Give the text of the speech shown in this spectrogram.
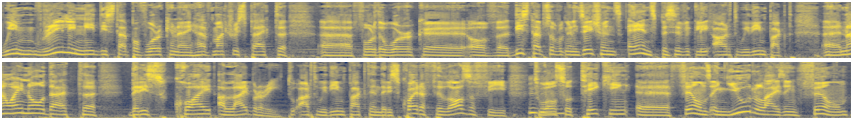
We really need this type of work, and I have much respect uh, for the work uh, of uh, these types of organizations and specifically Art with Impact. Uh, now I know that uh, there is quite a library to Art with Impact, and there is quite a philosophy mm-hmm. to also taking uh, films and utilizing film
